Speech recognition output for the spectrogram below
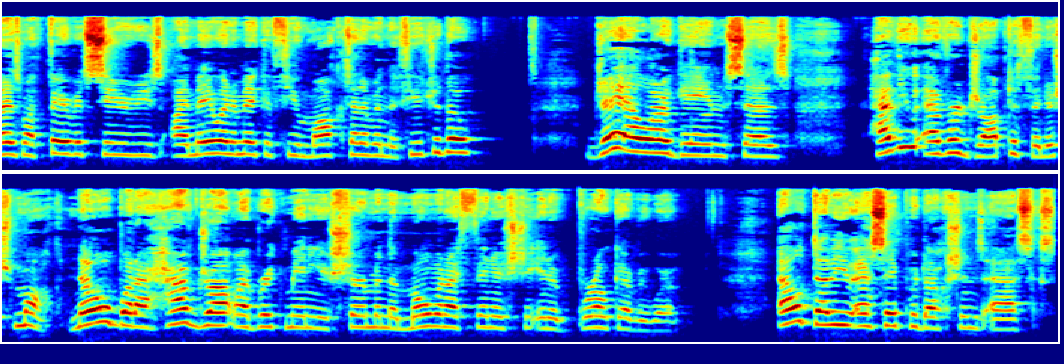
That is my favorite series. I may want to make a few MOCs out of it in the future, though. JLR Games says, Have you ever dropped a finished MOC? No, but I have dropped my Brickmania Sherman the moment I finished it and it broke everywhere. LWSA Productions asks,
